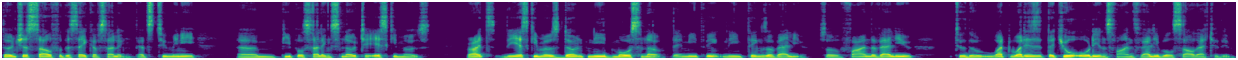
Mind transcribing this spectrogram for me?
Don't just sell for the sake of selling. That's too many um, people selling snow to Eskimos, right? The Eskimos don't need more snow. They need, th- need things of value. So find the value to the what what is it that your audience finds valuable, sell that to them.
